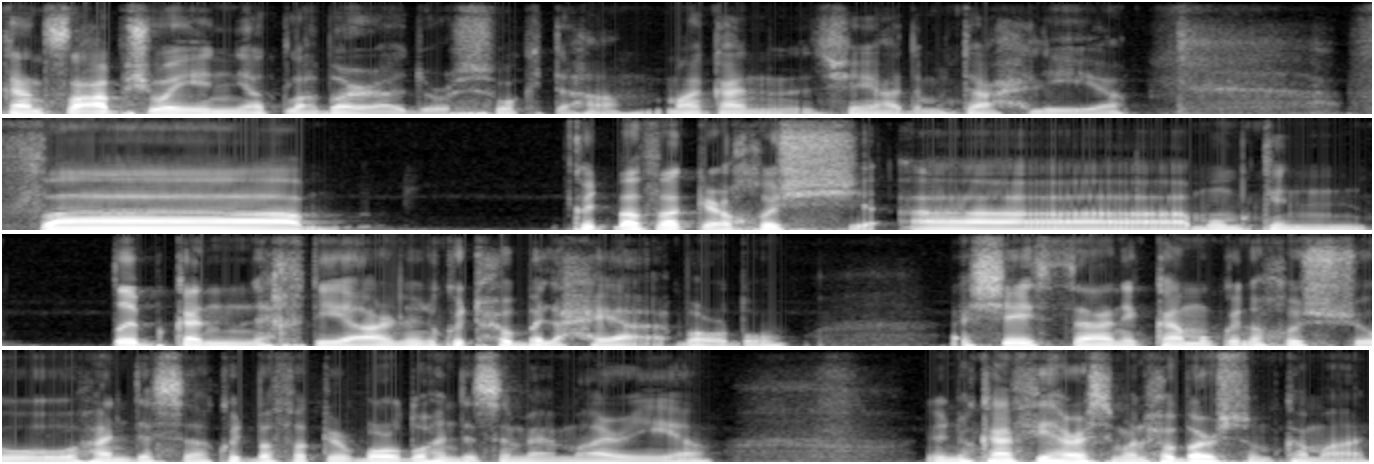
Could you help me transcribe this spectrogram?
كان صعب شوي إني أطلع برا أدرس وقتها ما كان الشيء هذا متاح لي. ف كنت بفكر أخش آه ممكن طب كان اختيار لأنه كنت احب الأحياء برضو. الشيء الثاني كان ممكن أخشه هندسة. كنت بفكر برضو هندسة معمارية لأنه كان فيها رسم أنا احب أرسم كمان.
